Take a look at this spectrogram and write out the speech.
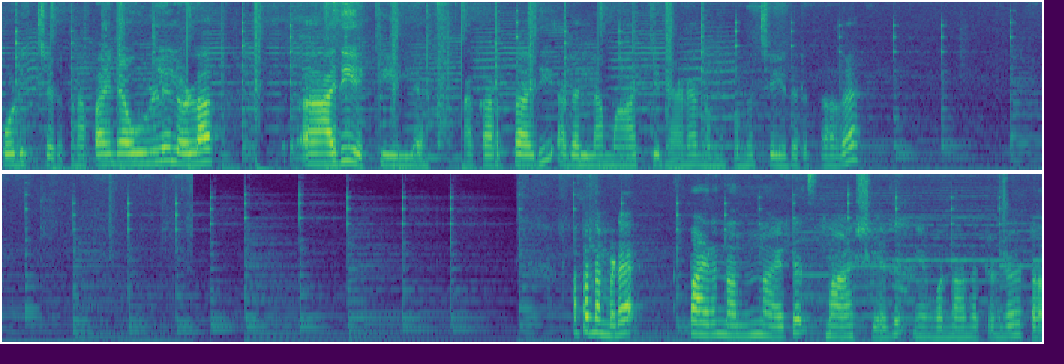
പൊടിച്ചെടുക്കണം. അപ്പം അതിന്റെ ഉള്ളിലുള്ള അരിയൊക്കെ ഇല്ലേ ആ കറുത്ത അരി അതെല്ലാം മാറ്റി വേണേൽ നമുക്കൊന്ന് ചെയ്തെടുക്കാവേ. അപ്പം നമ്മുടെ പഴം നന്നായിട്ട് സ്മാഷ് ചെയ്ത് ഞാൻ കൊണ്ടുവന്നിട്ടുണ്ട് കേട്ടോ.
